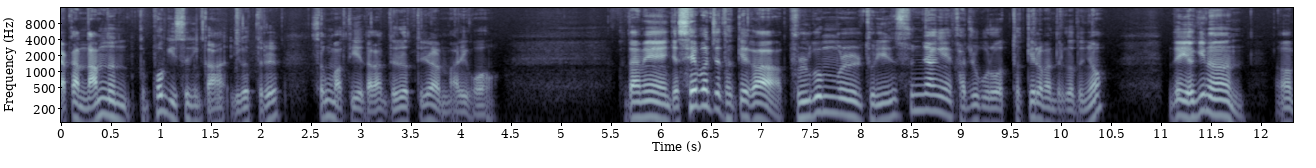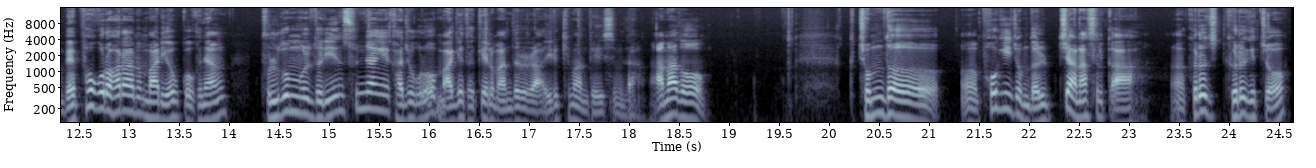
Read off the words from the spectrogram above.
약간 남는 그 폭이 있으니까 이것들을 성막 뒤에다가 늘어뜨리라는 말이고. 그 다음에 이제 세 번째 덮개가 붉은 물 들인 순양의 가죽으로 덮개를 만들거든요. 근데 여기는 어, 매폭으로 하라는 말이 없고 그냥 붉은 물 들인 순양의 가죽으로 막의 덮개를 만들어라 이렇게만 되어 있습니다. 아마도 좀더 어, 폭이 좀 넓지 않았을까 어, 그러 그러겠죠.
